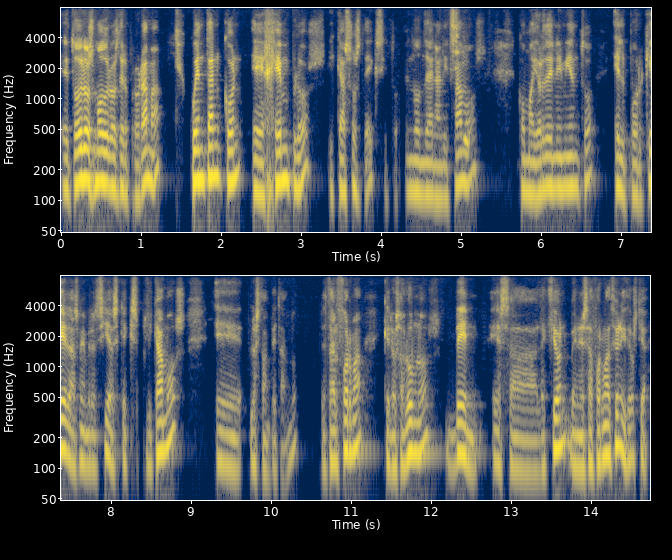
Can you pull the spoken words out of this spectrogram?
eh, todos los módulos del programa cuentan con ejemplos y casos de éxito, en donde analizamos con mayor detenimiento el por qué las membresías que explicamos eh, lo están petando. De tal forma que los alumnos ven esa lección, ven esa formación y dicen, hostia,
